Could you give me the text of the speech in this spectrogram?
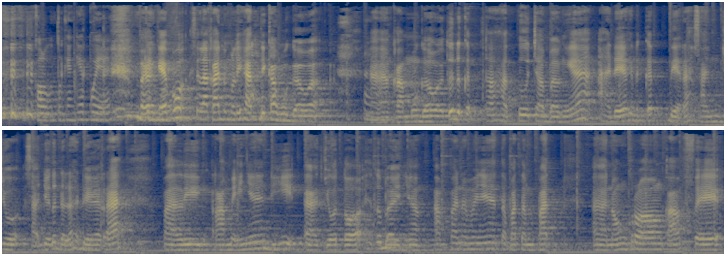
Kalau untuk yang kepo ya. Untuk yang kepo silakan melihat di Kamogawa. Nah, Kamogawa itu deket salah satu cabangnya ada yang deket daerah Sanjo. Sanjo itu adalah daerah paling ramenya di eh, Kyoto. Itu banyak apa namanya tempat-tempat eh, nongkrong, kafe,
